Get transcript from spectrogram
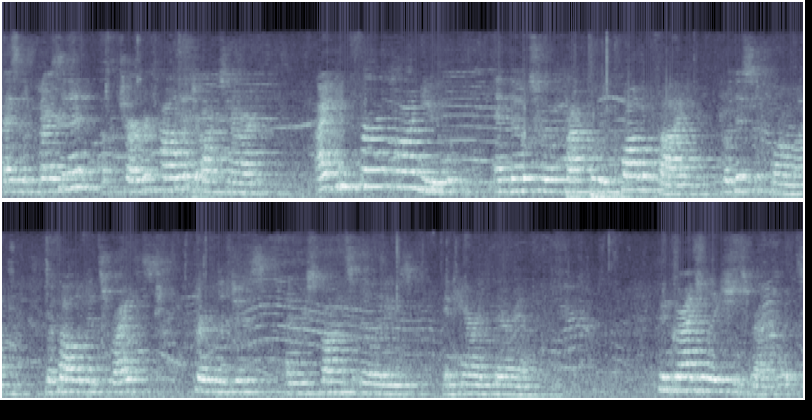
as the president of Charter College Oxnard, I confer upon you and those who have properly qualified for this diploma with all of its rights, privileges, and responsibilities inherent therein. Congratulations, graduates.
